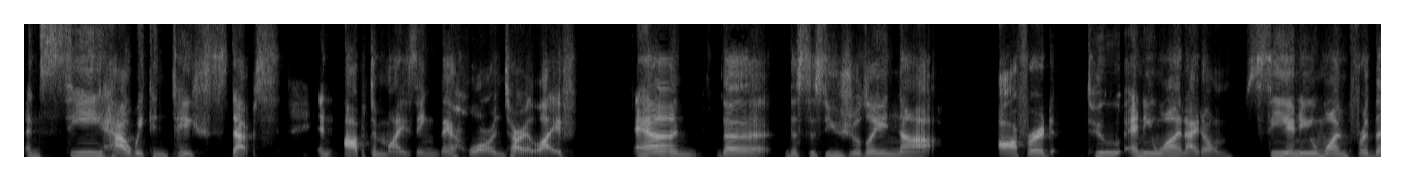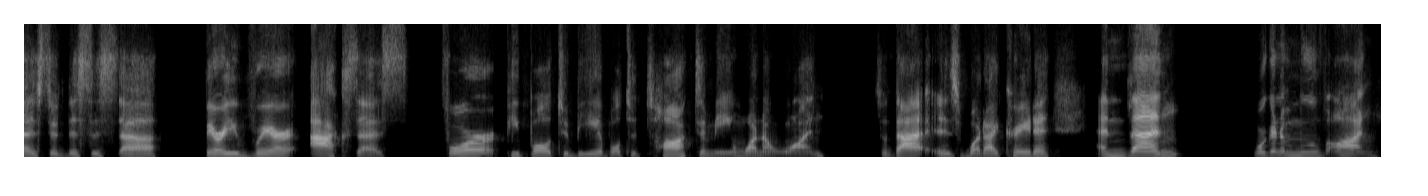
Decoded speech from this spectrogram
and see how we can take steps in optimizing their whole entire life. And the this is usually not offered to anyone. I don't see anyone for this. So this is a very rare access for people to be able to talk to me one on one. So that is what I created. And then we're going to move on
